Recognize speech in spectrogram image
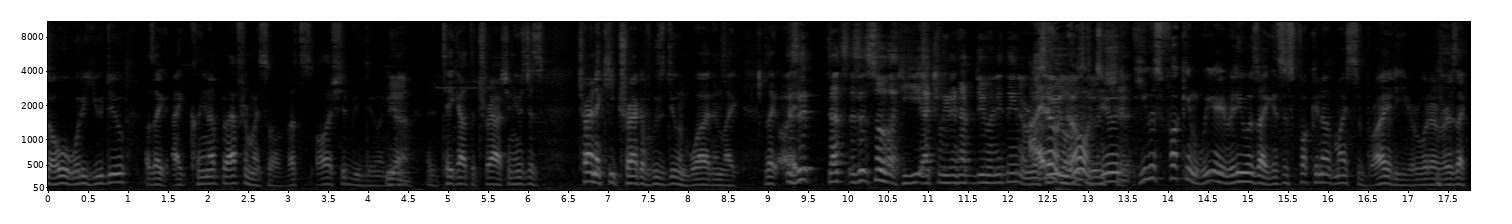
so what do you do? I was like i clean up after myself. That's all i should be doing. Yeah. and take out the trash. And he was just trying to keep track of who's doing what and like like Is it that's is it so that he actually didn't have to do anything, or was I he don't always know, dude. shit? He was fucking weird, but he was like, "This is fucking up my sobriety or whatever." It's like,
